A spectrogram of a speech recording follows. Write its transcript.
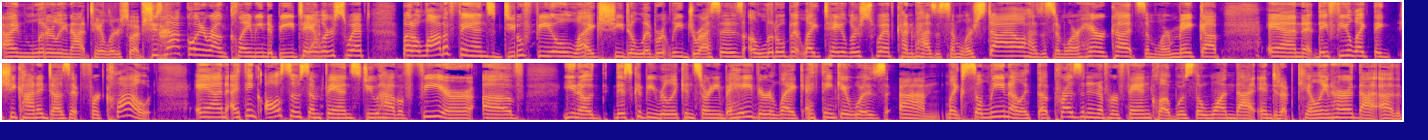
I'm literally not Taylor Swift. She's not going around claiming to be Taylor Swift, but a lot of fans do feel like she deliberately dresses a little bit like Taylor Swift, kind of has a similar style, has a similar haircut, similar makeup, and they feel like they she kind of does it for clout. And I think also some fans do have a fear of you know, this could be really concerning behavior. Like, I think it was um, like Selena, like the president of her fan club, was the one that ended up killing her, that uh,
